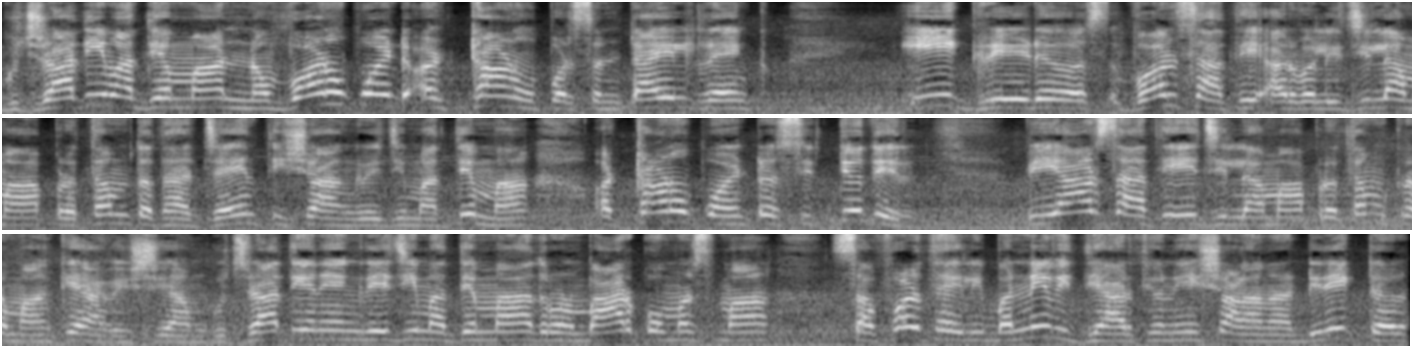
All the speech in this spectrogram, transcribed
ગુજરાતી માધ્યમમાં નવ્વાણું પોઈન્ટ અઠ્ઠાણું percentile rank A grade one સાથે અરવલ્લી જિલ્લામાં પ્રથમ તથા જૈન તિશા અંગ્રેજી માધ્યમમાં અઠ્ઠાણું પોઈન્ટ સિત્યોતેર પીઆર સાથે જિલ્લામાં પ્રથમ ક્રમાંકે આવે છે. આમ ગુજરાતી અને અંગ્રેજી માધ્યમમાં ધોરણ બાર કોમર્સમાં સફળ થયેલી બંને વિદ્યાર્થીઓને શાળાના ડિરેક્ટર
